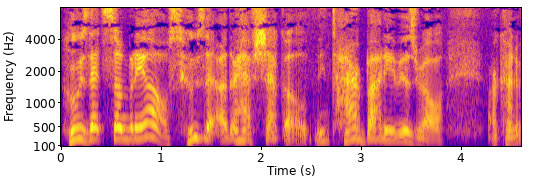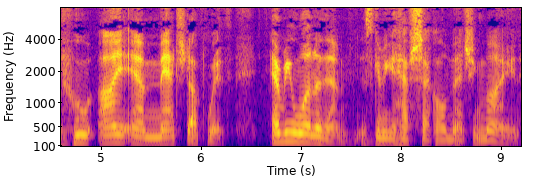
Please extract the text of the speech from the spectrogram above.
Who's that somebody else? Who's that other half shekel? The entire body of Israel are kind of who I am matched up with. Every one of them is giving a half shekel matching mine,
